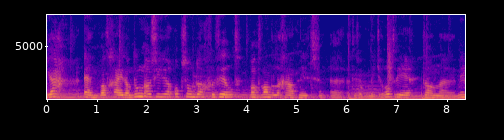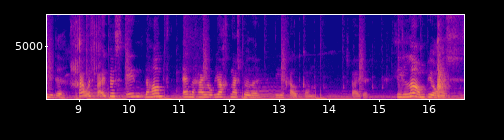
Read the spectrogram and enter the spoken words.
Ja, en wat ga je dan doen als je je op zo'n dag verveelt? Want wandelen gaat niet. Eh, het is ook een beetje rot weer. Dan eh, neem je de gouden spuitbus in de hand. En dan ga je op jacht naar spullen die je goud kan spuiten. Die lamp, jongens,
